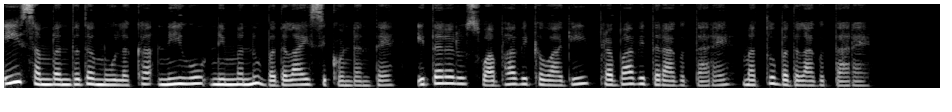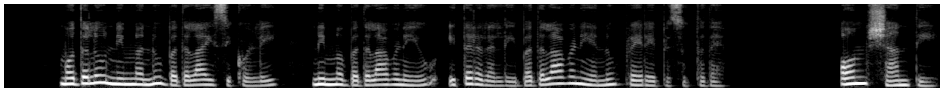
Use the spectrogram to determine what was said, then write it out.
ಈ ಸಂಬಂಧದ ಮೂಲಕ ನೀವು ನಿಮ್ಮನ್ನು ಬದಲಾಯಿಸಿಕೊಂಡಂತೆ ಇತರರು ಸ್ವಾಭಾವಿಕವಾಗಿ ಪ್ರಭಾವಿತರಾಗುತ್ತಾರೆ ಮತ್ತು ಬದಲಾಗುತ್ತಾರೆ. ಮೊದಲು ನಿಮ್ಮನ್ನು ಬದಲಾಯಿಸಿಕೊಳ್ಳಿ. ನಿಮ್ಮ ಬದಲಾವಣೆಯು ಇತರರಲ್ಲಿ ಬದಲಾವಣೆಯನ್ನು ಪ್ರೇರೇಪಿಸುತ್ತದೆ. ಓಂ ಶಾಂತಿ.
